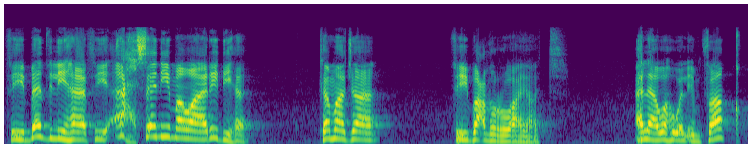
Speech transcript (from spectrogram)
في بذلها في أحسن مواردها كما جاء في بعض الروايات. ألا وهو الإنفاق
